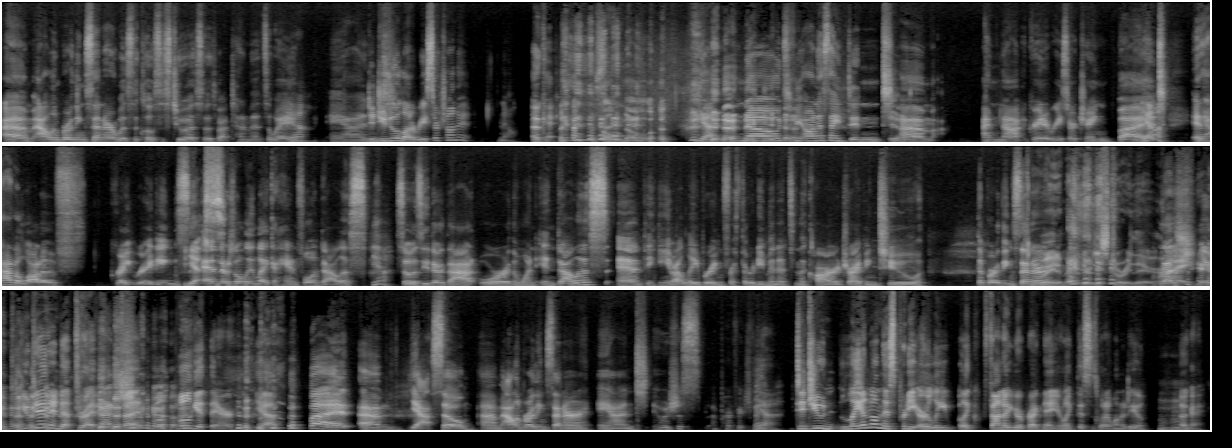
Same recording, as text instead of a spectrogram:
Um, Allen Birthing Center was the closest to us, so it was about ten minutes away. Yeah. And Did you do a lot of research on it? No. Okay. oh no. Yeah. No, to be honest, I didn't. Yeah. Um, I'm not great at researching, but Yeah. it had a lot of great ratings. Yes. And there's only like a handful in Dallas. Yeah. So it was either that or the one in Dallas. And thinking about laboring for 30 minutes in the car driving to the birthing center. Wait a minute. There's a story there. Right. You, you did end up driving, That's but we'll, we'll get there. Yeah. But um, yeah, so um, Allen Birthing Center, and it was just a perfect fit. Yeah. Did you land on this pretty early? Like, found out you were pregnant. You're like, this is what I want to do. Mhm. Okay.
